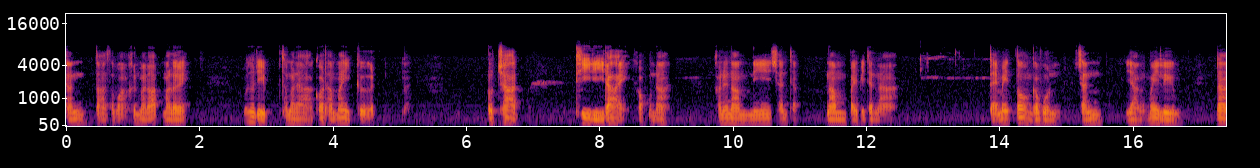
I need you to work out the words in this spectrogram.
ฉันตาสว่างขึ้นมาละมาเลย วัตถุดิบธรรมดาก็ทำให้เกิด รสชาติที่ดีได้ขอบคุณนะ คำแนะนำนี้ฉันจะนำไปพิจารณา แต่ไม่ต้องกังวลฉันยังไม่ลืมหน้า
